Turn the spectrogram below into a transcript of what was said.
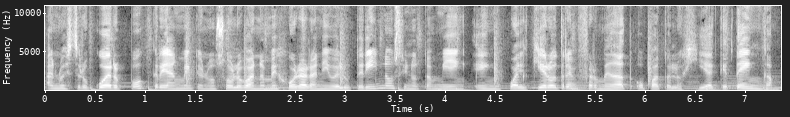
a nuestro cuerpo. Créanme que no solo van a mejorar a nivel uterino, sino también en cualquier otra enfermedad o patología que tengan.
